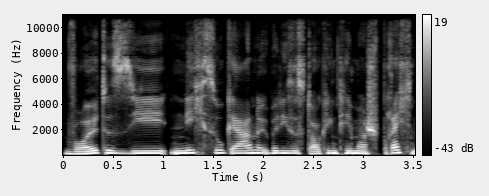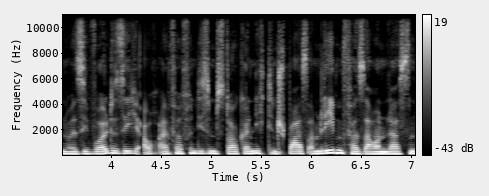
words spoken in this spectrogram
wollte sie nicht so gerne über dieses Stalking-Thema sprechen, weil sie wollte sich auch einfach von diesem Stalker nicht den Spaß am Leben versauen lassen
